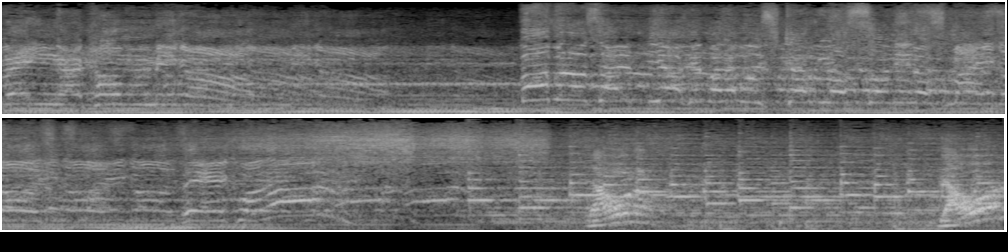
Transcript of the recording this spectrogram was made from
venga conmigo. Vámonos al viaje para buscar los sonidos mágicos de Ecuador. Y ahora. Y ahora.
